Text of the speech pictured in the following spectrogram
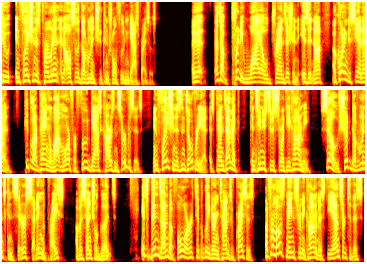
to inflation is permanent, and also the government should control food and gas prices. Like that, that's a pretty wild transition, is it not? According to CNN, People are paying a lot more for food, gas, cars, and services. Inflation isn't over yet as pandemic continues to distort the economy. So, should governments consider setting the price of essential goods? It's been done before, typically during times of crisis. But for most mainstream economists, the answer to this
